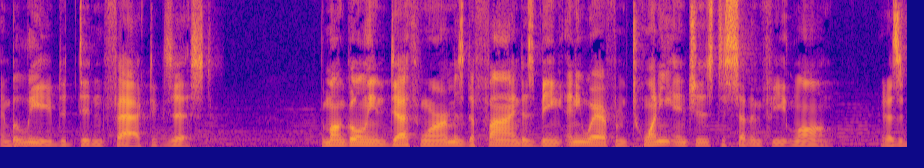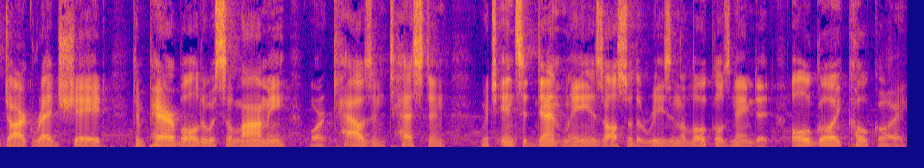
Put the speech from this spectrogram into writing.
and believed it did in fact exist. The Mongolian death worm is defined as being anywhere from 20 inches to 7 feet long. It has a dark red shade comparable to a salami or a cow's intestine, which incidentally is also the reason the locals named it Olgoi kokoi,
